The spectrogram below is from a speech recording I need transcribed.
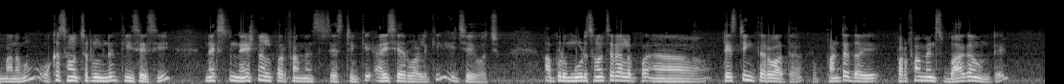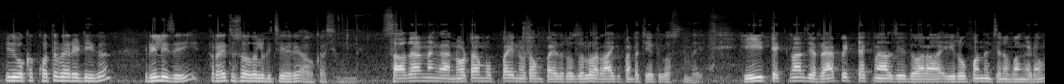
మనము ఒక సంవత్సరంలోనే తీసేసి నెక్స్ట్ నేషనల్ పర్ఫార్మెన్స్ టెస్టింగ్కి ఐసీఆర్ వాళ్ళకి ఇచ్చేయవచ్చు అప్పుడు మూడు సంవత్సరాల టెస్టింగ్ తర్వాత పంట పర్ఫార్మెన్స్ బాగా ఉంటే ఇది ఒక కొత్త వెరైటీగా రిలీజ్ అయ్యి రైతు సోదరులకు చేరే అవకాశం ఉంది. సాధారణంగా నూట ముప్పై నూట ముప్పై ఐదు రోజుల్లో రాగి పంట చేతికి వస్తుంది. ఈ టెక్నాలజీ ర్యాపిడ్ టెక్నాలజీ ద్వారా ఈ రూపొందించిన వంగడం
